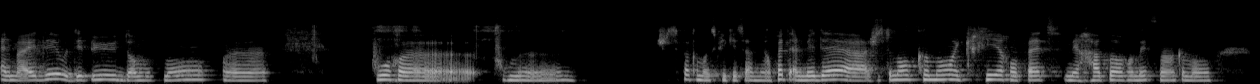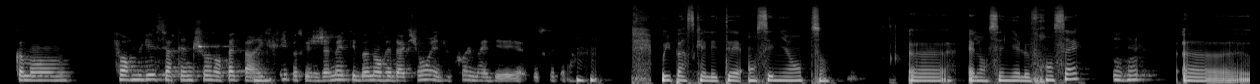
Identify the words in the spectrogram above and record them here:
elle m'a aidée au début dans le mouvement euh, pour, euh, pour me je sais pas comment expliquer ça, mais en fait, elle m'aidait à justement comment écrire en fait mes rapports au médecin, comment comment formuler certaines choses en fait par Mhm. écrit, parce que j'ai jamais été bonne en rédaction et du coup, elle m'a aidée de ce côté-là. Oui, parce qu'elle était enseignante. Elle enseignait le français Mhm. Euh,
